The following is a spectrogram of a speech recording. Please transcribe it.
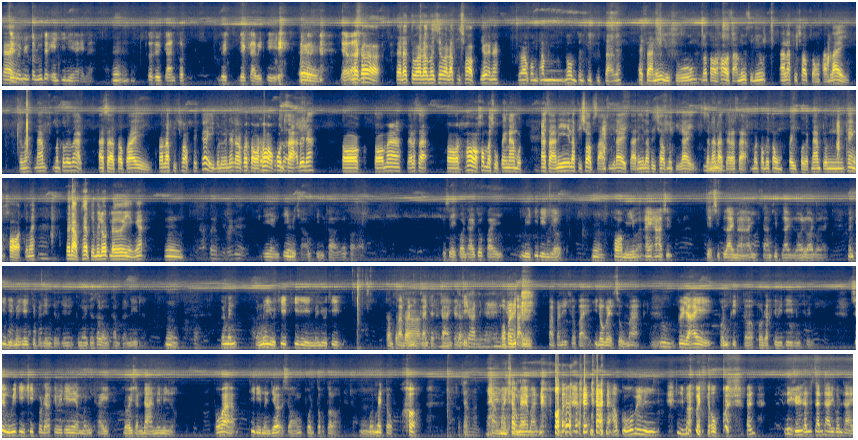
ใช่ซึ่งมันมีความรู้ทางเอนจิเนียร์เห็นไหมเออก็คือการทดด้วยด้วย gravity เออ แต่ว่าแล้วก็แต่ละตัวเราไม่ใช่ว่ารับผิดชอบเยอะนะแต่ว่าผมทำโน้มจนสิบสิบสายนะไอ้สายนี้อยู่สูงแล้วต่อท่อสามนิ้วสี่นิ้วอะรับผิดชอบสองสามไร่ใช่ไหมน้ำมันก็ไม่มาก อาสาต่อไปก็รับผิดชอบใกล้ๆบริเวณนั้นเราก็ต่อท่อก้นสระด้วยนะ ต่อต่อมาแต่ละสระต่อท่อเข้ามาสู่แปลงนาหมด อาสานี้รับผิดชอบสามสี่ไร่สานี้รับผิดชอบไม่กี่ไร่ฉะนั้นอะแต่ละสระมันก็ไม่ต้องไปเปิดน้ำจนแห้งขอดใช่ไหมอ่าระดับแทบจะไม่ลดเลยอย่างเงี้ย อืม เติมอยู่เรื่อยที่อย่างที่เมื่อเช้ากินข้าวแล้วก็ต่อเกษตรกรไทยทั่วไปมีที่ดินเยอะ อืม พ่อมีมาให้ห้าสิบเจ็ดสิบไร่มาอีกสามสิบไร่ร้อยร้อยกว่าไร่มันที่ดินไม่ใช่จะประเด็นแต่ประเด็นกำลังจะทดลองทำกันนี่แล้วอืม มันมัน มันไม่อยู่ที่ที่ดินมันอยู่ที่การจัดความปการณิการจัดการๆการจัดติดการยังไงให้เพมันราะประดิษฐ์ใส่ความประดิษฐ์เข้าไปอินโนเวทสูงมาก อืมเพื่อจะให้ผลผิดต่อ productivity มันขึ้น ซึ่งวิธีคิด productivity เนี่ยเหมือนไทยโดยสันดานไม่มีหรอก เพราะว่าที่ดินมันเยอะสองฝนตกตลอด อืมฝนไม่ตกก็เขาทำมันช่างมันช่างแม่มันเพราะหน้าหนาวกูก็ไม่มีหิมะไม่ตกนั้นนี่คือสันดานคนไทย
